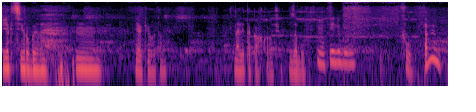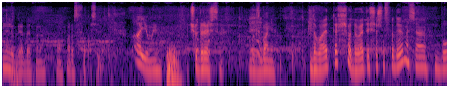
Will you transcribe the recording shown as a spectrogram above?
Як ці робили. М, Як його там? На літаках, коротше, забув. Ну, твій любимий. Фу, та не, не люблю я Бетмена. О, розфокусі. Ай, йомаю. Що дерешся? Баксбані. Давайте що, давайте ще щось подивимося, бо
